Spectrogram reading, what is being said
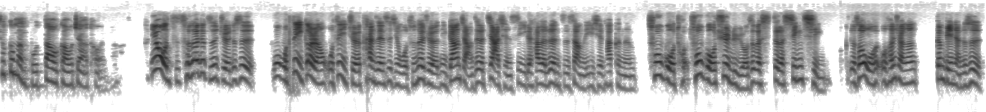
就根本不到高价团啊。因为我只纯粹就只是觉得，就是我我自己个人，我自己觉得看这件事情，我纯粹觉得你刚刚讲这个价钱是一个他的认知上的一些，他可能出国出出国去旅游这个这个心情，有时候我我很喜欢跟跟别人讲，就是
